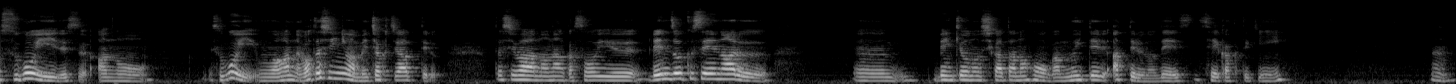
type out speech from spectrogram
すごいいいです。あの、すごい、わかんない。私にはめちゃくちゃ合ってる。私はあのなんかそういう連続性のある、うん、勉強の仕方の方が向いてる、合ってるので、性格的に。うん。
